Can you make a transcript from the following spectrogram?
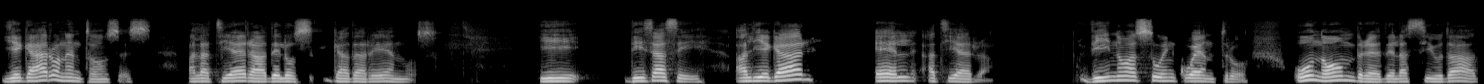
Llegaron entonces a la tierra de los Gadarenos. Y dice así, al llegar él a tierra, vino a su encuentro un hombre de la ciudad,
